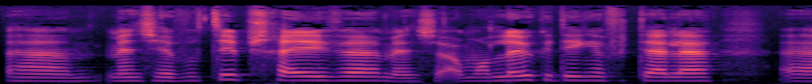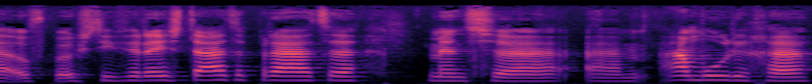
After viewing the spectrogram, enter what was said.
Um, mensen heel veel tips geven, mensen allemaal leuke dingen vertellen, uh, over positieve resultaten praten, mensen um, aanmoedigen.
